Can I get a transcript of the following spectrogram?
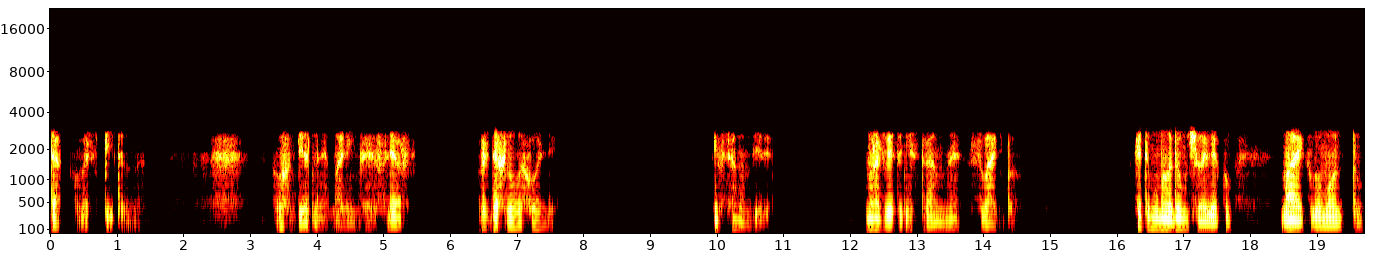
так воспитана. О, бедная маленькая Флер, вздохнула Холли. И в самом деле, ну разве это не странная свадьба? К этому молодому человеку, Майклу Монту,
